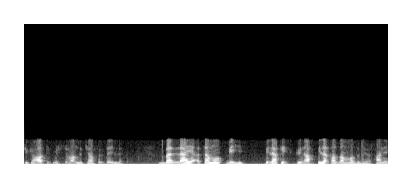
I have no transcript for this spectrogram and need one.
çünkü Hatip Müslümandı, kafir değildi. Bella ye'temu bihi. Bilakis günah bile kazanmadı diyor. Hani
